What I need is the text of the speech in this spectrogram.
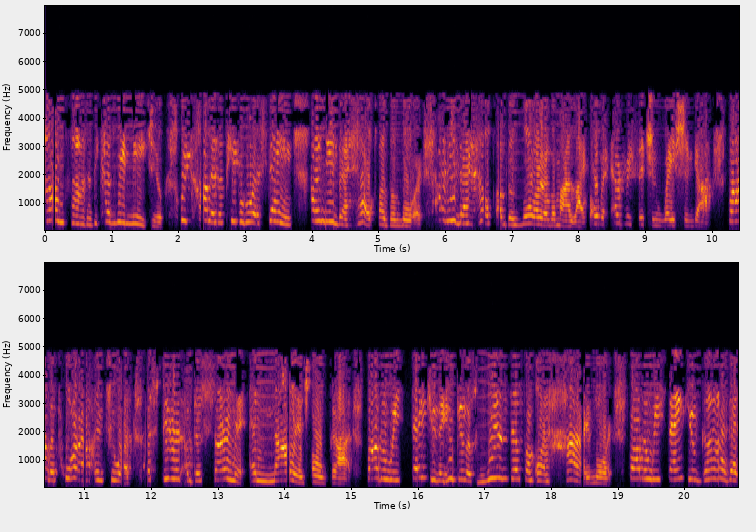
come, Father, because we need you. We come as a people who are saying, I need the help of the Lord. I need the help of the Lord over my life, over every situation, God. Father, pour out into us a spirit of discernment and knowledge, oh God. Father, we thank you that you give us wisdom from on high, Lord. Father, we thank you, God, that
